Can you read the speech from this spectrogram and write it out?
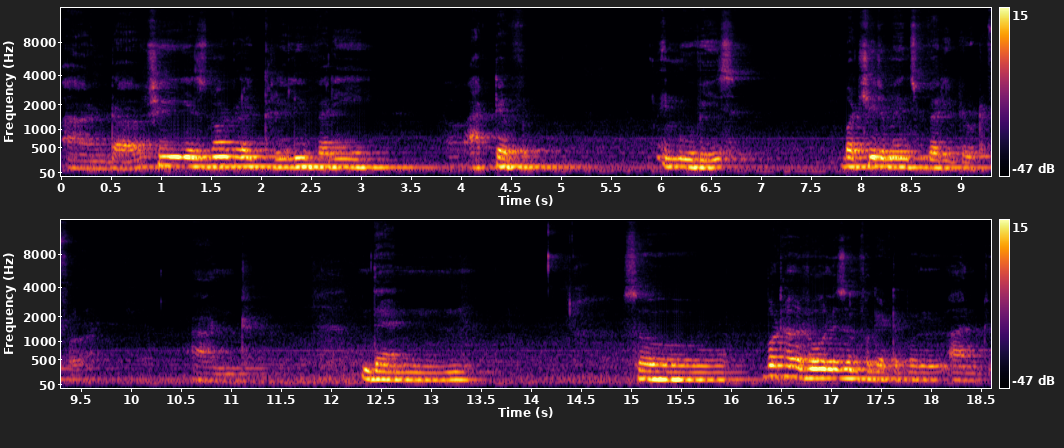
And uh, she is not like really very active in movies, but she remains very beautiful. And then so, but her role is unforgettable, and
